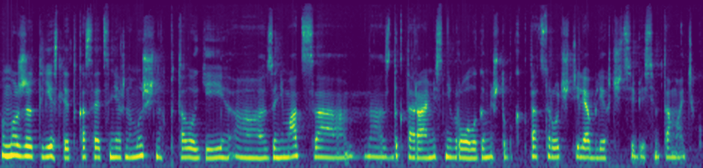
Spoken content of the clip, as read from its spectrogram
Он может, если это касается нервно-мышечных патологий, а, заниматься а, с докторами, с неврологами, чтобы как-то отсрочить или облегчить себе симптоматику.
